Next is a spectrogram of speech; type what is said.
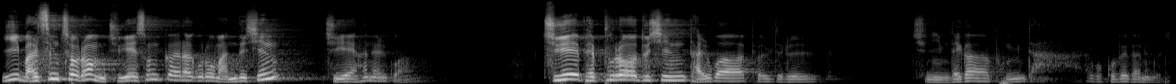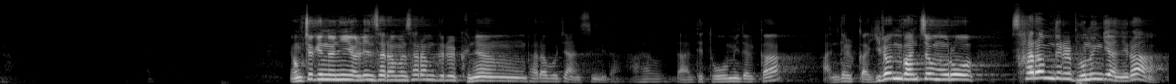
이 말씀처럼 주의 손가락으로 만드신 주의 하늘과 주의 베풀어 두신 달과 별들을 주님 내가 봅니다. 라고 고백하는 거죠. 영적인 눈이 열린 사람은 사람들을 그냥 바라보지 않습니다. 아유, 나한테 도움이 될까? 안 될까? 이런 관점으로 사람들을 보는 게 아니라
